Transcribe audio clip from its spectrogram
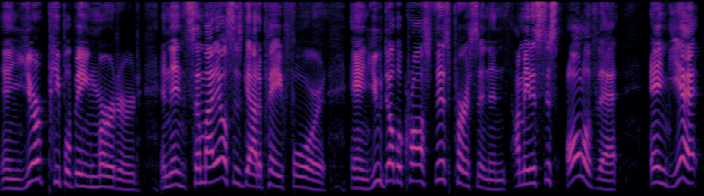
and your people being murdered and then somebody else has got to pay for it and you double cross this person and I mean it's just all of that and yet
